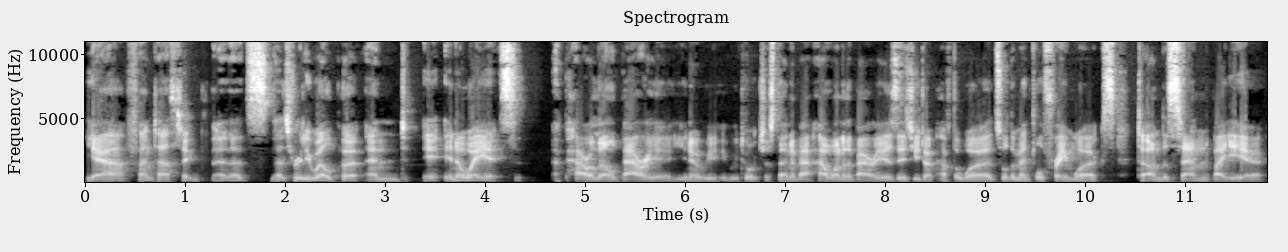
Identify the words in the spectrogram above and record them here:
Yeah, fantastic. Uh, that's that's really well put, and in a way, it's a parallel barrier. You know, we we talked just then about how one of the barriers is you don't have the words or the mental frameworks to understand by ear.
